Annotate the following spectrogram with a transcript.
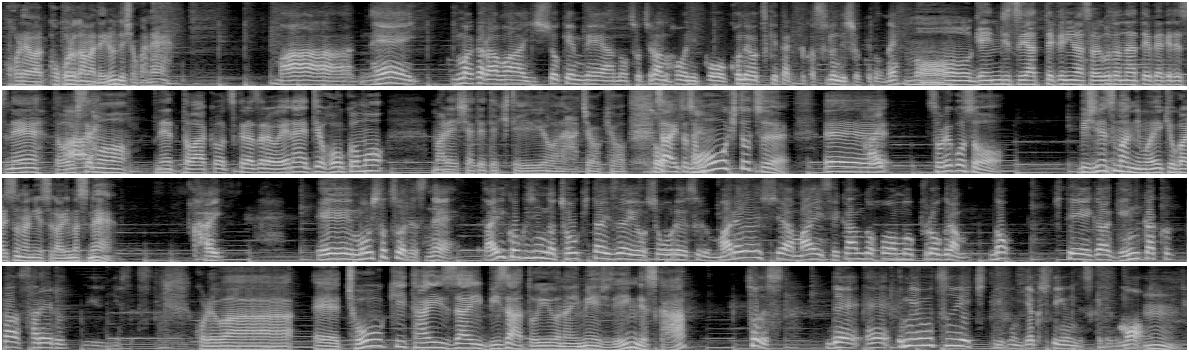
これは心構えでいるんでしょうかね？まあね今からまあ一生懸命あのそちらの方にこうコネをつけたりとかするんでしょうけどね。もう現実やっていくにはそういうことになっていくわけですね。どうしてもネットワークを作らざるを得ないという方向もマレーシア出てきているような状況、ね、さあ伊藤さんもう一つ、えーはい、それこそビジネスマンにも影響がありそうなニュースがありますねはい、えー、もう一つはですね外国人の長期滞在を奨励するマレーシアマイセカンドホームプログラムの規定が厳格化されるというニュースです。これは、えー、長期滞在ビザというようなイメージでいいんですか？そうです。で、えー、MM2H っていうふうに略して言うんですけれども、うん、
